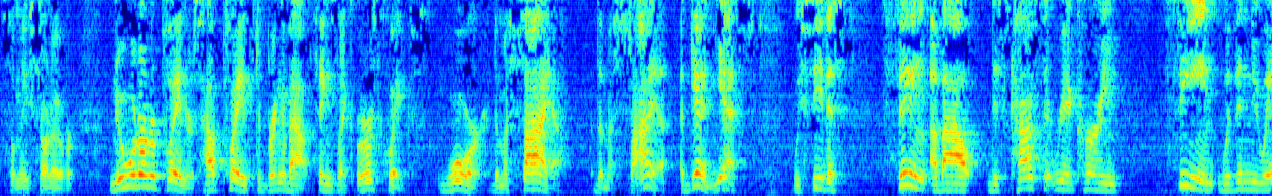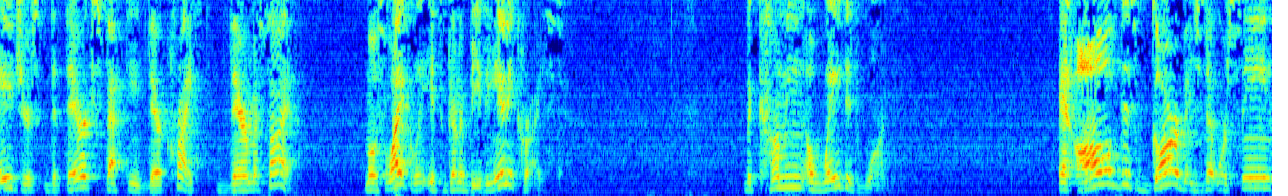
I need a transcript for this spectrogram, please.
So let me start over. New World Order planners have plans to bring about things like earthquakes, war, the Messiah, the Messiah. Again, yes, we see this thing about this constant reoccurring theme within New Agers that they're expecting their Christ, their Messiah. Most likely, it's going to be the Antichrist, the coming awaited one. And all of this garbage that we're seeing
